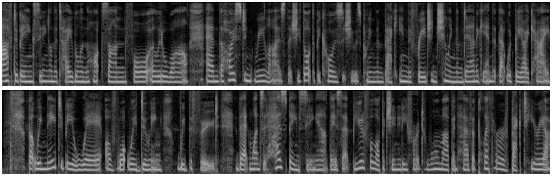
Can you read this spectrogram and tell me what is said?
after being sitting on the table in the hot sun for a little while. And the host didn't realise that she thought that because she was putting them back in the fridge and chilling them down again, that that would be okay. But we need to be aware of what we're doing with the food. That once it has been sitting out, there's that beautiful opportunity for it to warm up and have a plethora of bacteria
